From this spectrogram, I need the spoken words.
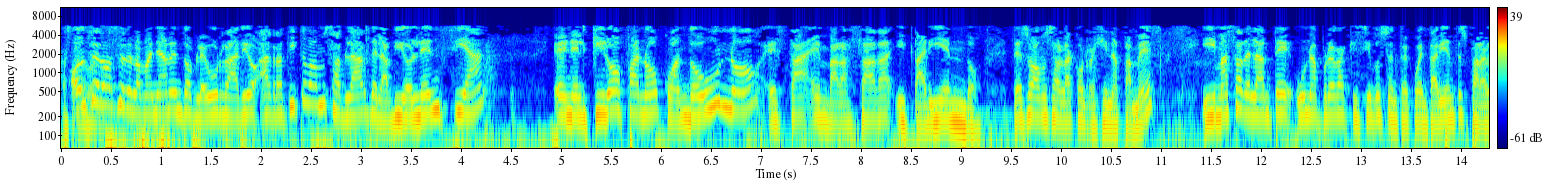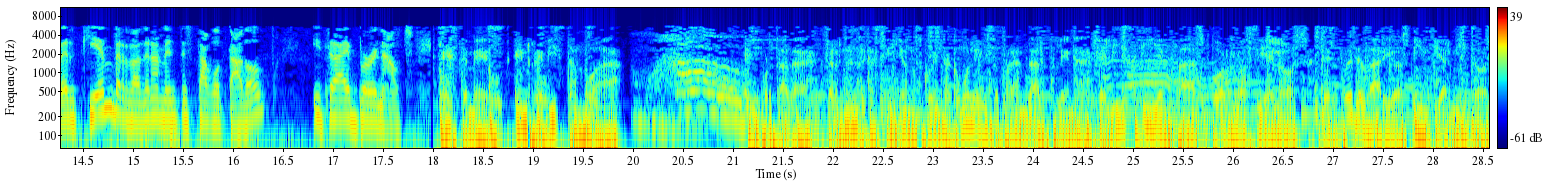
Hasta 11, luego. 12 de la mañana en W Radio. Al ratito vamos a hablar de la violencia en el quirófano cuando uno está embarazada y pariendo. De eso vamos a hablar con Regina Tamés. Y más adelante, una prueba que hicimos entre cuentavientes para ver quién verdaderamente está agotado y trae burnout. Este mes, en Revista MOA, En portada, Fernanda Castillo nos cuenta cómo le hizo para andar plena, feliz y en paz por los cielos. Después de varios infiernitos,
